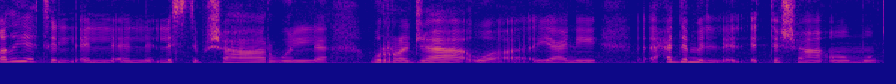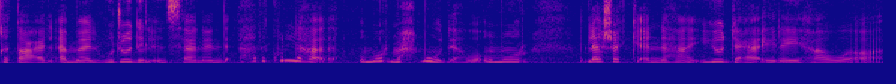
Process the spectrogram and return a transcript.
قضية ال ال الاستبشار والرجاء ويعني عدم التشاؤم وانقطاع الأمل وجود الإنسان عنده هذا كلها أمور محمودة وأمور لا شك أنها يدعى إليها و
